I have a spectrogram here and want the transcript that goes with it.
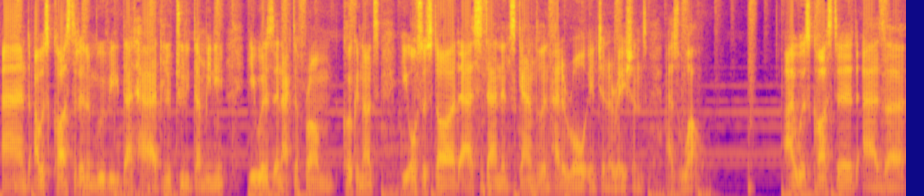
and I was casted in a movie that had Lutuli Dlamini. He was an actor from Coconuts. He also starred as Stan in Scandal and had a role in Generations as well. I was casted as a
